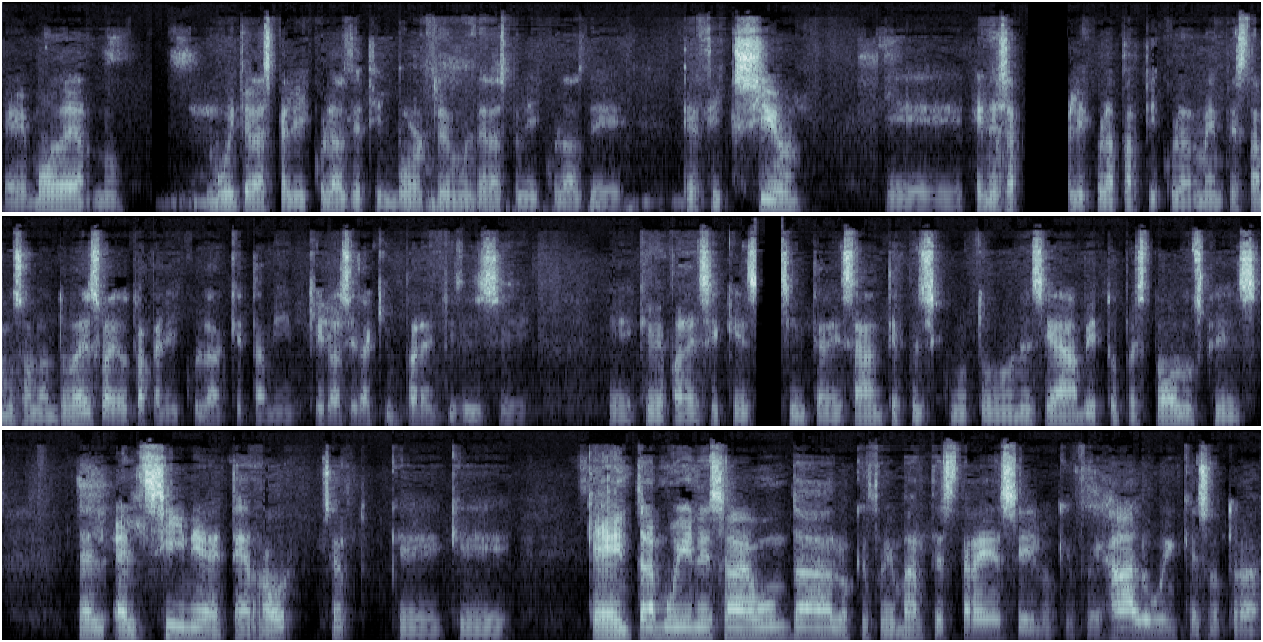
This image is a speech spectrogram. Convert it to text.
eh, moderno muy de las películas de Tim Burton, muy de las películas de, de ficción. Eh, en esa película particularmente estamos hablando de eso. Hay otra película que también quiero hacer aquí un paréntesis eh, eh, que me parece que es interesante, pues como todo en ese ámbito, pues todos los que es el, el cine de terror, ¿cierto? Que, que, que, entra muy en esa onda, lo que fue Martes 13, lo que fue Halloween, que es otra,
